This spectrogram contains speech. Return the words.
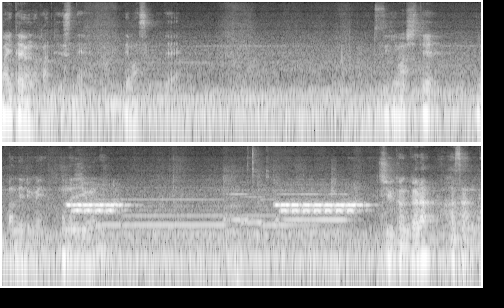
巻いたような感じですね。出ますので。続きまして2パネル目。同じように。中間から挟んで。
